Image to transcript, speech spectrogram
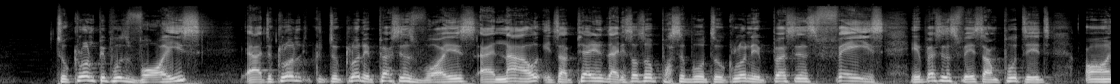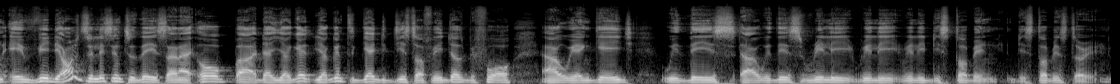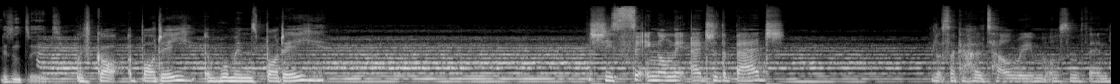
to clone people's voice uh, to clone to clone a person's voice, and now it's appearing that it's also possible to clone a person's face, a person's face, and put it on a video. I want you to listen to this, and I hope uh, that you're get, you're going to get the gist of it just before uh, we engage with this uh, with this really really really disturbing disturbing story. Listen to it. We've got a body, a woman's body. She's sitting on the edge of the bed looks like a hotel room or something.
